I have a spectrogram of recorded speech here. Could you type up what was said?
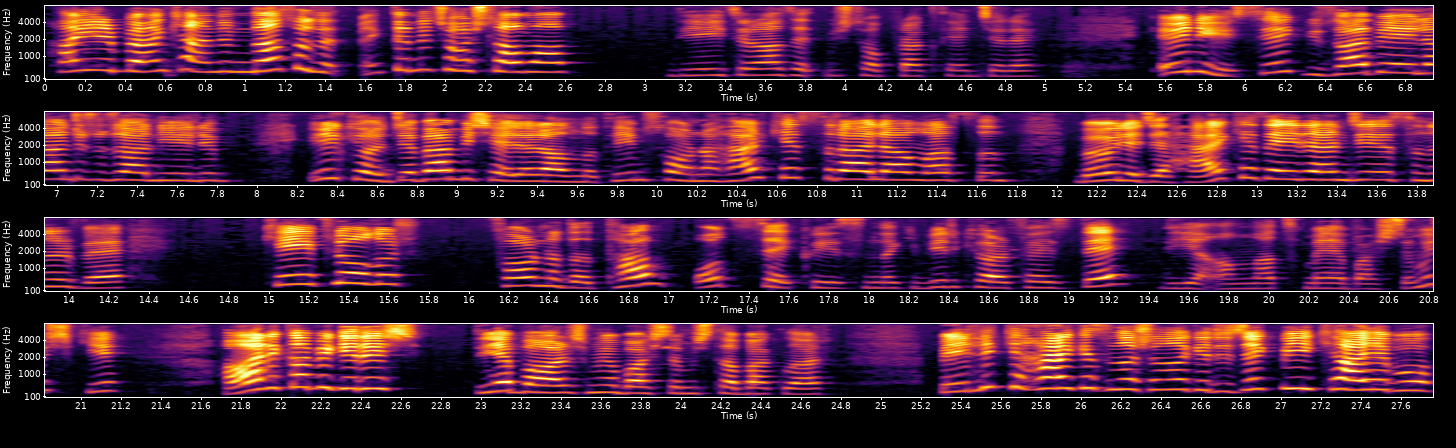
Hayır ben kendimden söz etmekten hiç hoşlanmam diye itiraz etmiş toprak tencere. En iyisi güzel bir eğlence düzenleyelim. İlk önce ben bir şeyler anlatayım sonra herkes sırayla anlatsın. Böylece herkes eğlenceye sınır ve keyifli olur. Sonra da tam Otse kıyısındaki bir körfezde diye anlatmaya başlamış ki harika bir giriş diye bağırışmaya başlamış tabaklar. Belli ki herkesin hoşuna gidecek bir hikaye bu.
